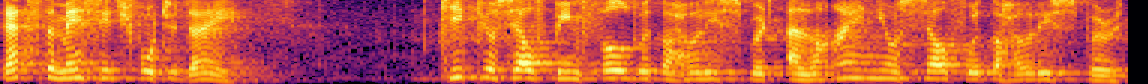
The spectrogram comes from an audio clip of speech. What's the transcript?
that's the message for today. Keep yourself being filled with the Holy Spirit. Align yourself with the Holy Spirit.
